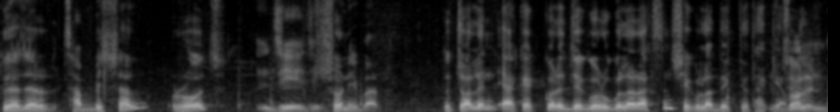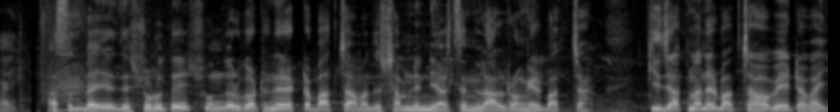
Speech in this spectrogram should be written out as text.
দুই হাজার ছাব্বিশ সাল রোজ জি জি। শনিবার। তো চলেন এক এক করে যে গরুগুলা রাখছেন সেগুলা দেখতে থাকি চলেন ভাই। আসাদ ভাই এই যে শুরুতেই সুন্দর গঠনের একটা বাচ্চা আমাদের সামনে নিয়ে আসছেন লাল রঙের বাচ্চা। কি জাতমানের বাচ্চা হবে এটা ভাই?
